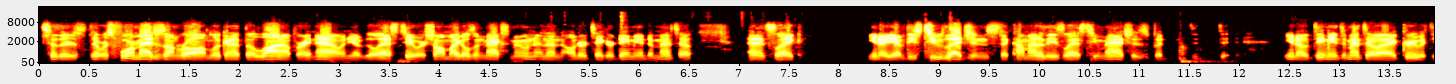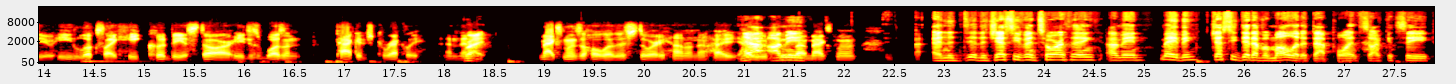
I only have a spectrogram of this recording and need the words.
so there's there was four matches on Raw. I'm looking at the lineup right now, and you have the last two are Shawn Michaels and Max Moon, and then Undertaker, Damien Demento, and it's like, you know, you have these two legends that come out of these last two matches, but you know, Damien Demento, I agree with you. He looks like he could be a star. He just wasn't packaged correctly, and then Right. Max Moon's a whole other story. I don't know how, how Yeah, you I mean- about Max Moon. And the the Jesse Ventura thing, I mean, maybe Jesse did have a mullet at that point, so I could see.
